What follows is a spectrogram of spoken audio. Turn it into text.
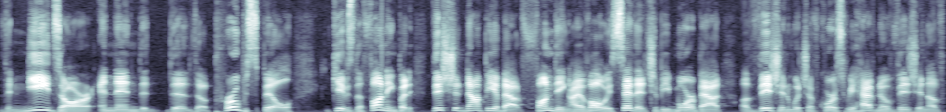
the needs are, and then the the the approps bill gives the funding. But this should not be about funding. I have always said that it should be more about a vision, which of course we have no vision of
